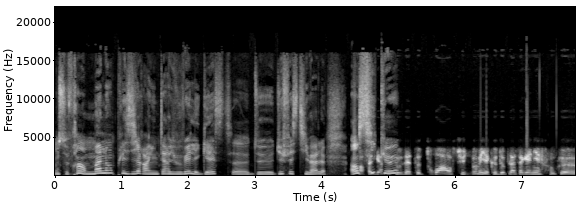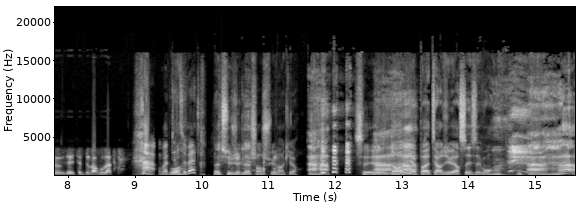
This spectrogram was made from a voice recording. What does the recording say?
on se fera un malin plaisir à interviewer les guests euh, de, du festival, ainsi gaffe parce que... que vous êtes trois en studio mais il y a que deux places à gagner donc euh, vous allez peut-être devoir vous battre. Ah, on va peut-être Oh. se battre. Là-dessus, j'ai de la chance, je suis vainqueur. Ah C'est- Ah. Non, il n'y a pas à tergiverser, c'est bon. ah ah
